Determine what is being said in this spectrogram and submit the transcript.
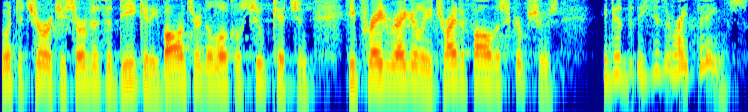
He went to church. He served as a deacon. He volunteered in the local soup kitchen. He prayed regularly. He tried to follow the scriptures. He did, he did the right things.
